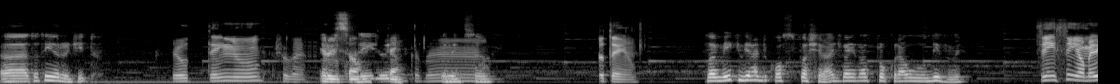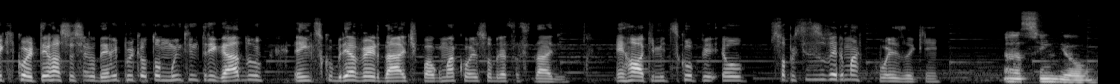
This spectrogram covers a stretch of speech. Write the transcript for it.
Ah, tu tem erudito? Eu tenho. Deixa eu ver. erudição. Tem. Cadê? Erudição. Eu tenho. Tu vai meio que virar de costas pra Sherard e vai lá procurar o livro, né? Sim, sim, eu meio que cortei o raciocínio dele porque eu tô muito intrigado em descobrir a verdade, tipo, alguma coisa sobre essa cidade. Em Rock, me desculpe, eu só preciso ver uma coisa aqui. Ah, sim, eu.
